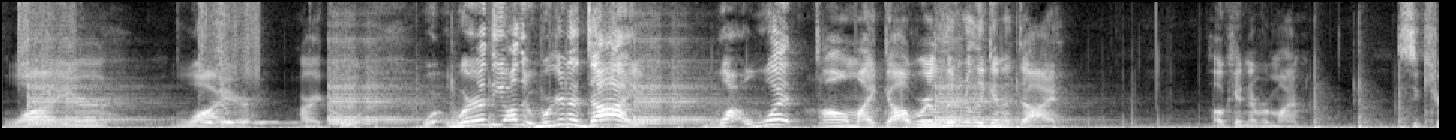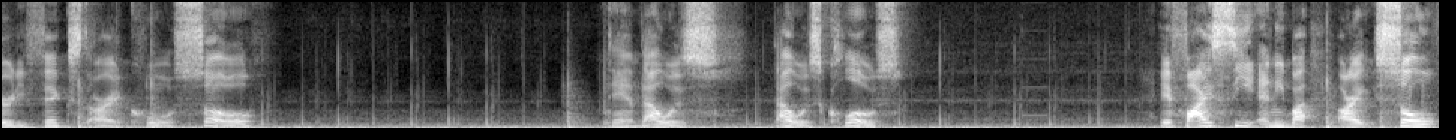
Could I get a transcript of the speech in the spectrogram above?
wire, wire. Alright, cool. Where, where, are the other... We're gonna die! What? What? Oh my god, we're literally gonna die. Okay, never mind. Security fixed. Alright, cool. So... Damn, that was... That was close. If I see anybody... Alright, so...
